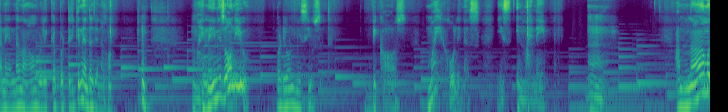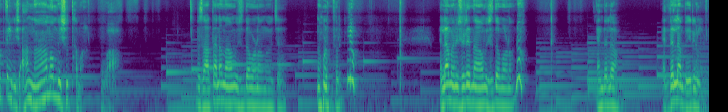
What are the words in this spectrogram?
കാരണം എന്റെ നാമം വിളിക്കപ്പെട്ടിരിക്കുന്ന എന്റെ ജനമാണ് my name is on you but you don't misuse it because my holiness is in my name ആ നാമത്തിൽ വിശു ആ നാമം വിശുദ്ധമാണ്. വാ ഇപ്പൊ സാത്താന്റെ നാമം വിശുദ്ധമാണോ എന്ന് വെച്ചാൽ നമ്മൾ പറയും നോ എല്ലാ മനുഷ്യരുടെയും നാമം വിശുദ്ധമാണോ? നോ എന്തെല്ലാം? എന്തെല്ലാം പേരുകളുണ്ട്?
